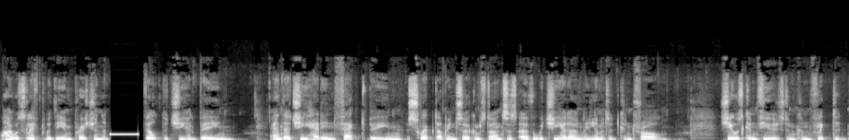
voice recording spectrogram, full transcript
I was left with the impression that felt that she had been and that she had in fact been swept up in circumstances over which she had only limited control. She was confused and conflicted.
